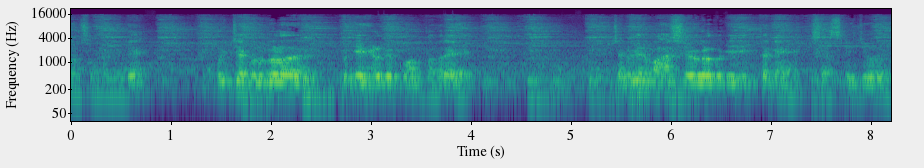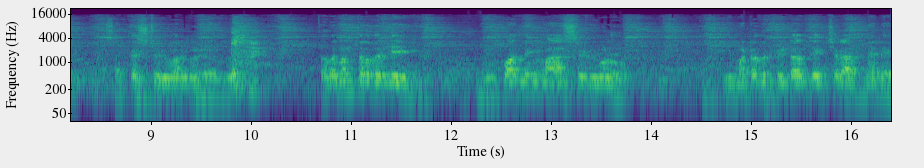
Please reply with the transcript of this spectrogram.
ನಡೆಸ್ಕೊಂಡು ಬಂದಿದೆ. ಪೂಜ್ಯ ಗುರುಗಳ ಬಗ್ಗೆ ಹೇಳಬೇಕು ಅಂತಂದರೆ ಚನ್ನವೀರ ಮಹಾಶಿವಗಳ ಬಗ್ಗೆ ಈಗ ತಾನೇ ಶಾಸ್ತ್ರೀಜಿಯವರು ಸಾಕಷ್ಟು ವಿವರಗಳು ಹೇಳಿದ್ರು. ತದನಂತರದಲ್ಲಿ ಗುರುಪಾದಲಿಂಗ ಮಹಾಶಿವಗಳು ಈ ಮಠದ ಪೀಠಾಧ್ಯಕ್ಷರಾದ ಮೇಲೆ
